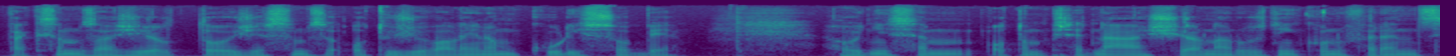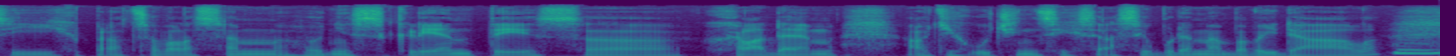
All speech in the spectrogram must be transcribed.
tak jsem zažil to, že jsem se otužoval jenom kvůli sobě. Hodně jsem o tom přednášel na různých konferencích, pracoval jsem hodně s klienty, s chladem a o těch účincích se asi budeme bavit dál. Hmm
